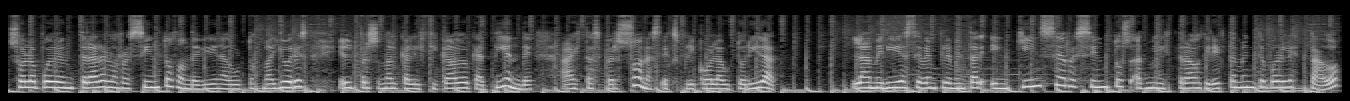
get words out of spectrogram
Solo puede entrar a los recintos donde viven adultos mayores el personal calificado que atiende a estas personas, explicó la autoridad. La medida se va a implementar en 15 recintos administrados directamente por el Estado,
